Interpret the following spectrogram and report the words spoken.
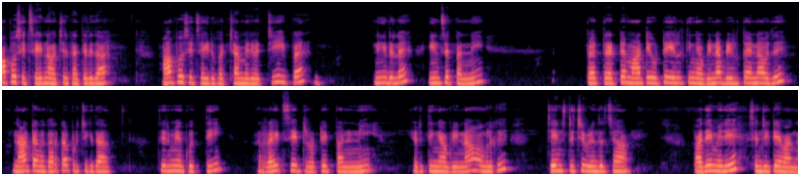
ஆப்போசிட் சைடு நான் வச்சுருக்கேன் தெரியுதா? ஆப்போசிட் சைடு வச்சா மாரி வச்சு இப்போ நீடில் இன்செர்ட் பண்ணி இப்போ த்ரெட்டை மாட்டி விட்டு இழுத்திங்க அப்படின்னா அப்படி இழுத்தா என்ன ஆகுது? நாட்டு அங்கே கரெக்டாக பிடிச்சிக்குதா? திரும்பியும் குத்தி ரைட் சைட் ரொட்டேட் பண்ணி எடுத்தீங்க அப்படின்னா உங்களுக்கு செயின் ஸ்டிச்சு விழுந்துருச்சா? இப்போ அதேமாரியே செஞ்சுக்கிட்டே வாங்க.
